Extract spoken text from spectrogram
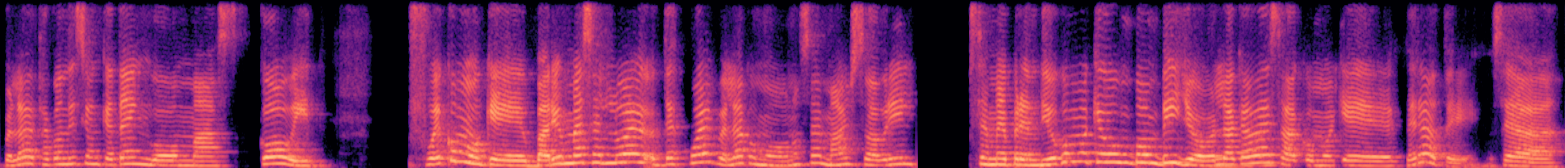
¿verdad? esta condición que tengo, más COVID, fue como que varios meses luego, después, ¿verdad? Como, no sé, marzo, abril, se me prendió como que un bombillo en la cabeza, como que, espérate, o sea,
